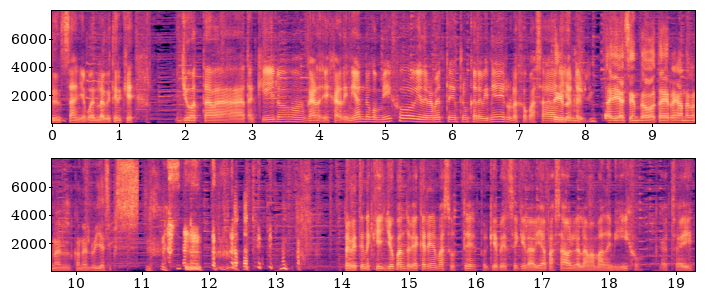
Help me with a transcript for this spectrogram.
se ensañe. Bueno, la cuestión es que yo estaba tranquilo, eh, jardineando con mi hijo, y de repente entra un carabinero, lo dejo pasar, Sí, y yo el- Está ahí haciendo, está ahí regando con el, con el Luis así. pss. La cuestión es que yo cuando vi a Karen me asusté porque pensé que le había pasado a la mamá de mi hijo, ¿cachai?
